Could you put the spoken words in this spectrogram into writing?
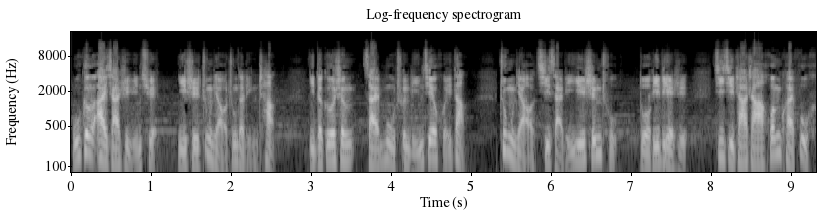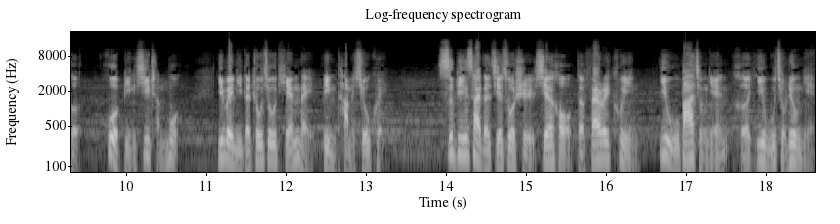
吾更爱夏日云雀，你是众鸟中的灵唱。你的歌声在暮春林间回荡，众鸟栖在林荫深处躲避烈日，叽叽喳喳欢快附和，或屏息沉默，因为你的啁啾甜美令他们羞愧。斯宾塞的杰作是先后《The Fairy Queen》一五八九年和一五九六年，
